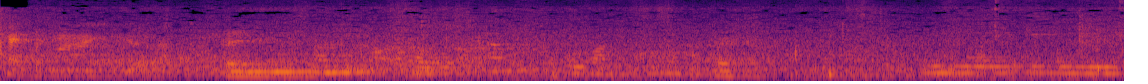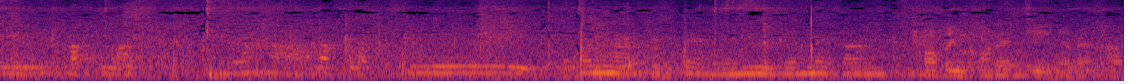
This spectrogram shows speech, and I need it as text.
แข็งไม้ เป็น เราจะตั้งตัววันใช่ไหมคะมีมีหลักๆเนื้อ หาหลักๆที่ข้างในที่เป็นมีเรื่องอะไรบ้างก็เป็นข้อเท็จจริงนะครับ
